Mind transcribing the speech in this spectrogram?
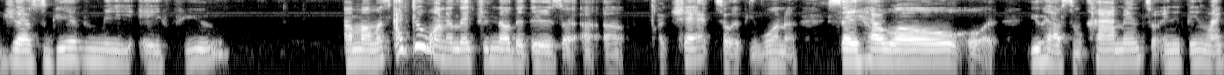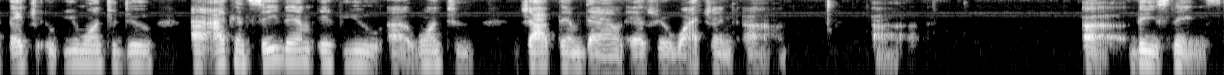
Just give me a few uh, moments. I do want to let you know that there's a, a, a, a chat. So if you want to say hello or you have some comments or anything like that you, you want to do, uh, I can see them if you uh, want to jot them down as you're watching uh, uh, uh, these things.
